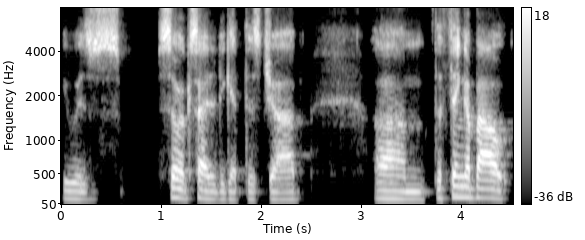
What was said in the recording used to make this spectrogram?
he was so excited to get this job. Um, the thing about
